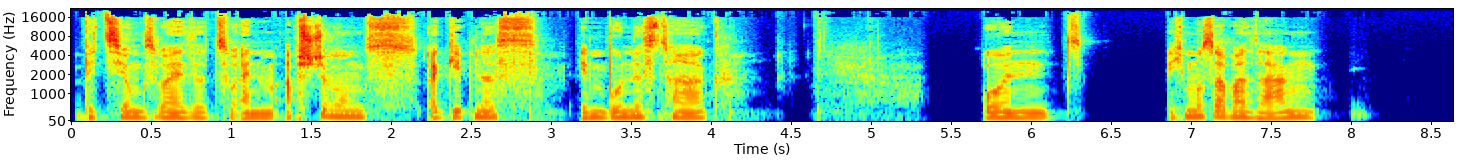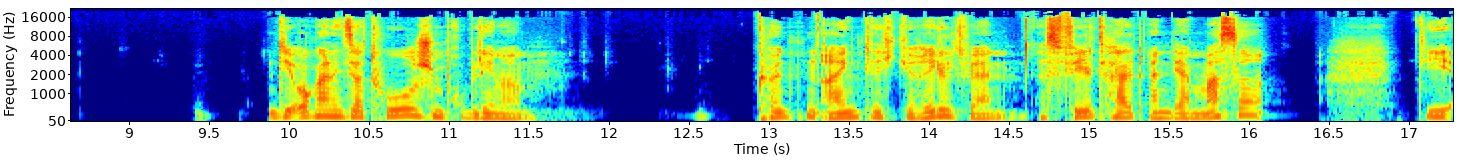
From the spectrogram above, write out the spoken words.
beziehungsweise zu einem Abstimmungsergebnis im Bundestag. Und ich muss aber sagen, die organisatorischen Probleme könnten eigentlich geregelt werden. Es fehlt halt an der Masse, die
